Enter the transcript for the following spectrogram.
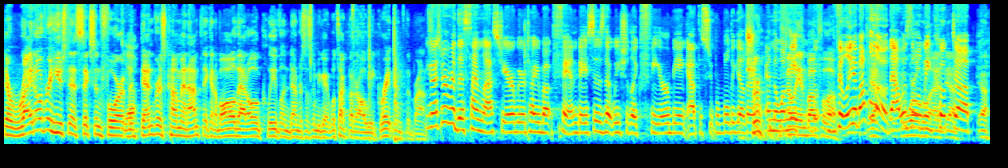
They're right over Houston at six and four, Yeah. but Denver's coming. I'm thinking of all that old Cleveland, Denver. So it's gonna be great. We'll talk about it all week. Great win for the Browns. You guys remember this time last year we were talking about fan bases that we should like fear being at the Super Bowl together? Sure. And the one Philly we and Buffalo. the- Philly and Buffalo. Yeah, that was the one we world will end, cooked yeah. up.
